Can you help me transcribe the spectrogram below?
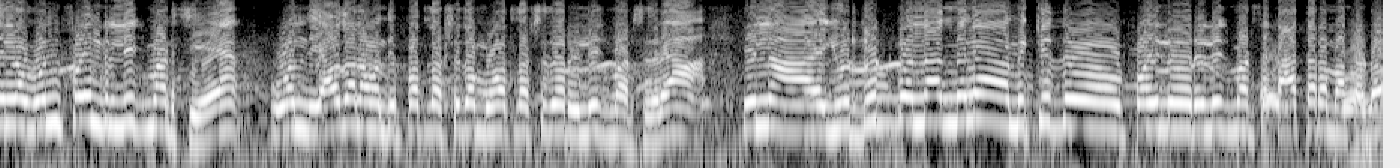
ಇಲ್ಲ ಒಂದು ಫೈಲ್ ರಿಲೀಸ್ ಮಾಡಿಸಿ ಒಂದು ಯಾವ್ದಾನ ಒಂದು ಇಪ್ಪತ್ತು ಲಕ್ಷದ ಮೂವತ್ತು ಲಕ್ಷದ ರಿಲೀಸ್ ಮಾಡಿಸಿದ್ರೆ ಇಲ್ಲ ಇವ್ರ ದುಡ್ಡು ಬಂದಾದ್ಮೇಲೆ ಮಿಕ್ಕಿದ್ದು ಫೈಲ್ ರಿಲೀಸ್ ಮಾಡ್ಸಕ್ ಆ ಥರ ಮಾತಾಡೋ.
